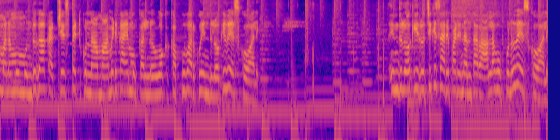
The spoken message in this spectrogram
మనము ముందుగా కట్ చేసి పెట్టుకున్న మామిడికాయ ముక్కలను ఒక కప్పు వరకు ఇందులోకి వేసుకోవాలి. ఇందులోకి రుచికి సరిపడినంత రాళ్ళ ఉప్పును వేసుకోవాలి.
